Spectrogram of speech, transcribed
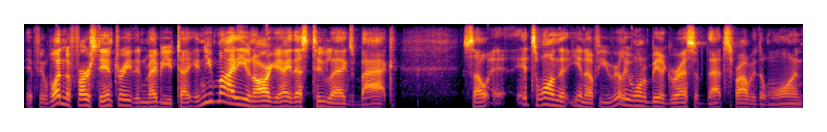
if it wasn't the first entry, then maybe you take, and you might even argue, hey, that's two legs back. So it's one that you know, if you really want to be aggressive, that's probably the one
